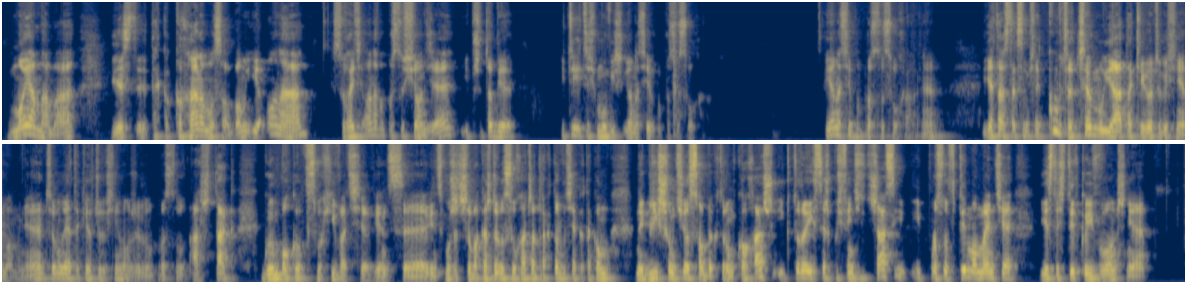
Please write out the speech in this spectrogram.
moja mama jest y, taką kochaną osobą i ona, słuchajcie, ona po prostu siądzie i przy tobie, i ty jej coś mówisz i ona ciebie po prostu słucha. I ona cię po prostu słucha, nie? Ja teraz tak sobie myślę, kurczę, czemu ja takiego czegoś nie mam, nie? Czemu ja takiego czegoś nie mam, żeby po prostu aż tak głęboko wsłuchiwać się, więc, y, więc może trzeba każdego słuchacza traktować jako taką najbliższą ci osobę, którą kochasz i której chcesz poświęcić czas i, i po prostu w tym momencie jesteś tylko i wyłącznie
